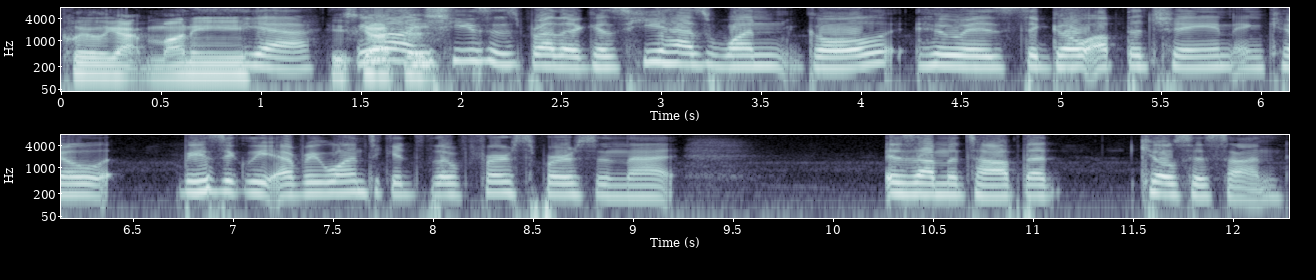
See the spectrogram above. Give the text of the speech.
clearly got money. Yeah. He's you got know, this. he sees his brother because he has one goal, who is to go up the chain and kill basically everyone to get to the first person that is on the top that kills his son.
